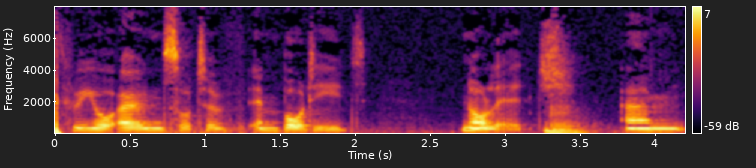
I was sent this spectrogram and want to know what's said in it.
through your own sort of embodied knowledge. Um,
